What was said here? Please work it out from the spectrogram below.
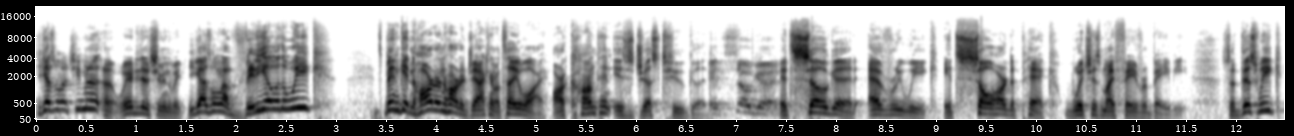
You guys want achievement? Uh, we already did achievement of the week. You guys want a video of the week? It's been getting harder and harder, Jack, and I'll tell you why. Our content is just too good. It's so good. It's so good every week. It's so hard to pick which is my favorite baby. So this week,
